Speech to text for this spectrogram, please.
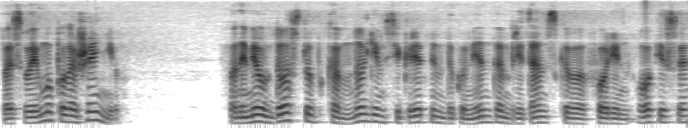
По своему положению он имел доступ ко многим секретным документам британского Office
